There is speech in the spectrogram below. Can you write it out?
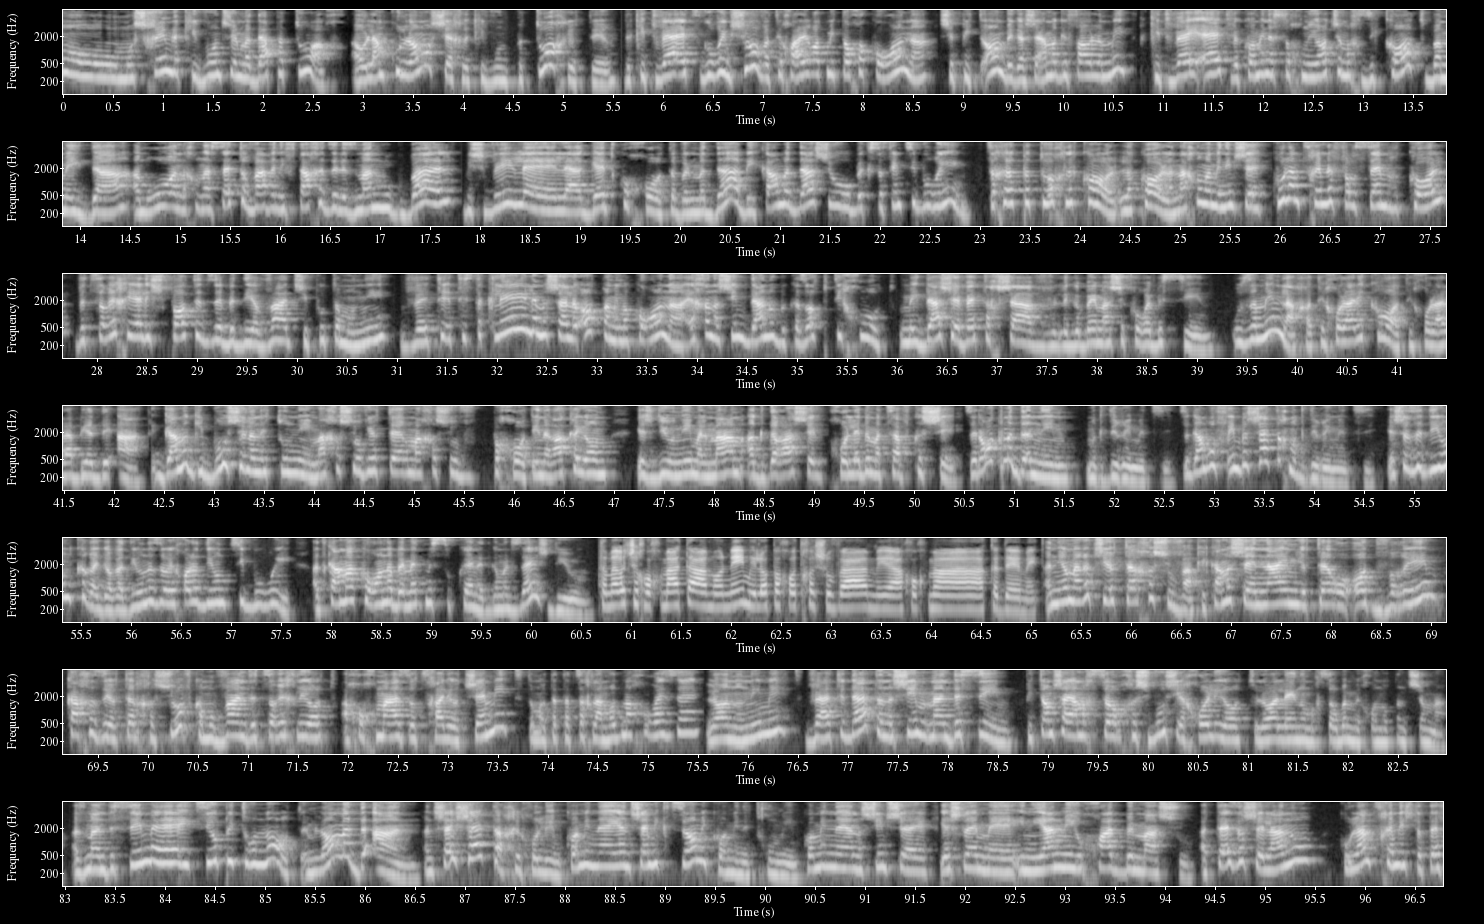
מושכים לכיוון של מדע פתוח. העולם כולו מושך לכיוון פתוח יותר, וכתבי העת סגורים. שוב, את יכולה לראות מתוך הקורונה, שפתאום, בגלל שהיה מגפה עולמית, כתבי עת וכל מיני סוכנויות שמחזיקות במידע, אמרו, אנחנו נעשה טובה ונפתח את זה לזמן מוגבל בשביל אה, לאגד כוחות, אבל מדע, בעיקר מדע שהוא בכספים ציבוריים, צריך להיות פתוח לכל, לכל. אנחנו מאמינים שכולם צריכים לפרסם הכל, וצריך יהיה לשפוט את זה בדיעבד, שיפוט המוני, ותסתכלי למשל עוד פעם עם הקורונה, איך אנשים דנו בכזאת פתיחות. מידע שהבאת עכשיו לגבי מה שקורה בסין, הוא זמין לך, את יכולה לקרוא, את יכולה להביע דעה. גם הגיבוש של הנתונים, מה חשוב יותר, מה חשוב פחות. הנה, רק היום יש דיונים על מה ההגדרה של חולה במצב קשה. זה לא רק מדענים מגדירים את זה, זה גם רופאים בשטח מגדירים את זה. יש איזה דיון כרגע, והדיון הזה הוא יכול להיות דיון ציבורי. עד כמה הקורונה באמת מסוכנת, גם על זה יש דיון. זאת אומרת שחוכמת ההמונים היא לא פחות חשובה מהחוכמה האקדמית. אני אומרת שהיא יותר חשובה, כי כמה שעיניים יותר רואות דברים, ככה זה יותר חשוב. כמובן, זה צריך להיות, החוכמה הזאת צריכה להיות שמית, זאת אומרת, אתה צריך לעמוד מאחורי זה, לא אנונימית, ואת יודעת, אנשים, מהנדסים, פתאום שהיה מחסור, חשבו שיכול להיות, לא עלינו, מחסור במכונות הנשמה. אז מהנדסים אה, הציעו פתרונות, הם לא מדען, אנשי שטח יכולים, כל מיני אנשי מקצוע מכל מיני תחומים, כל מיני אנשים שיש להם אה, עניין מיוחד במשהו. התזה שלנו, כולם צריכים להשתתף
